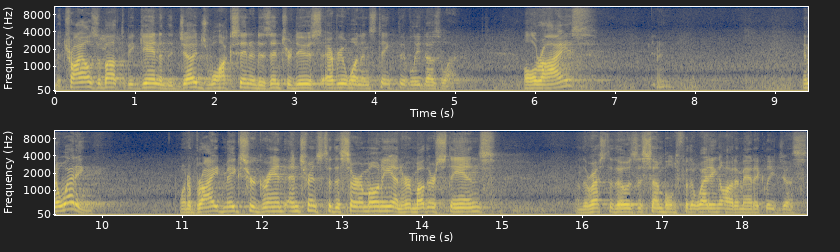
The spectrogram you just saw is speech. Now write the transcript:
The trial's about to begin, and the judge walks in and is introduced. Everyone instinctively does what? All rise. In a wedding, when a bride makes her grand entrance to the ceremony and her mother stands, and the rest of those assembled for the wedding automatically just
